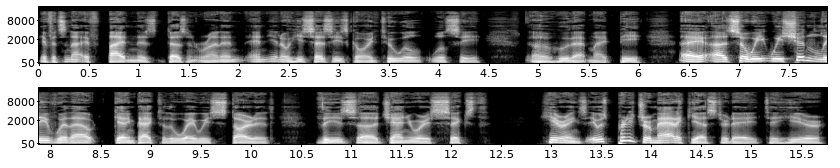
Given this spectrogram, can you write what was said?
if it's not, if Biden is doesn't run, and and you know he says he's going to, we'll we'll see uh, who that might be. Uh, so we, we shouldn't leave without getting back to the way we started these uh, January 6th hearings. It was pretty dramatic yesterday to hear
